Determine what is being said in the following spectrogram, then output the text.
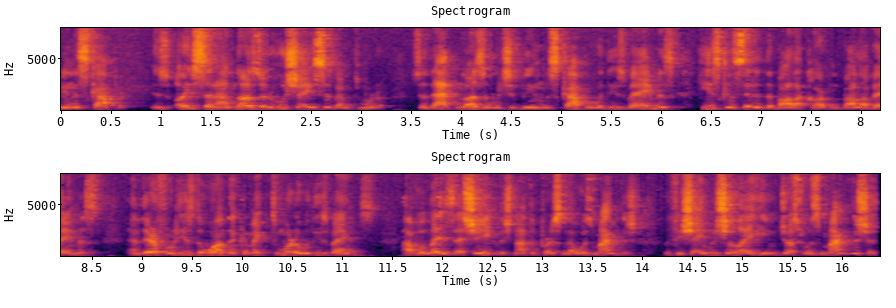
be niskaper. Is oiser hanozer hu sheisa ben tmura. So that nozer which is being niskaper with these behemoths, he is considered the bala carbon, bala behemoths, and therefore he's the one that can make tmura with these behemoths. Avolei zeh not the person that was magdish. He just was magdish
